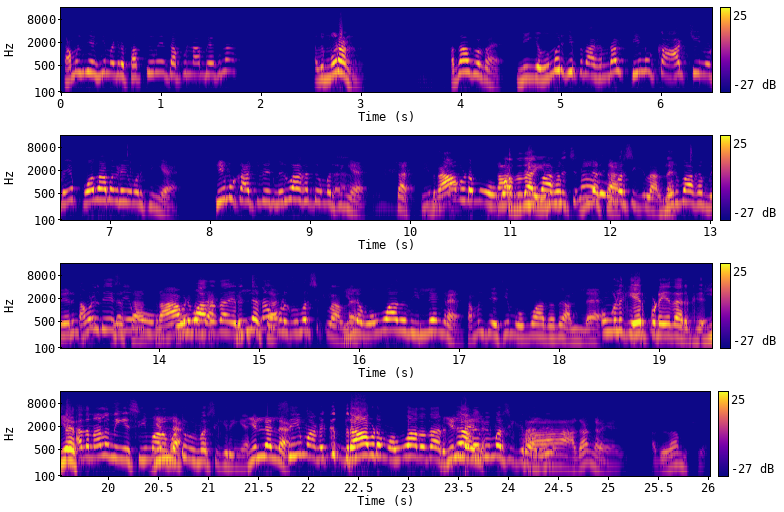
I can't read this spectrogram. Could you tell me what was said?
தமிழ் தேசியம் என்ற தத்துவமே தப்புன்னு நான் பேசலாம் அது முரண். அதான் சொல்கிறேன் நீங்கள் விமர்சிப்பதாக இருந்தால் திமுக ஆட்சியினுடைய போதாமைகளை விமர்சிங்க. திமுக ஆட்சியுடைய நிர்வாகத்தை விமர்சிங்க. சார் திராவிடமும் ஒவ்வாததா நிர்வாகம் தமிழ் தேசியம் ஒவ்வாததா இல்ல இருந்துச்சுன்னா சார். உங்களுக்கு விமர்சிக்கலாம்ல. இல்ல ஒவ்வாதது இல்லைங்கிறேன். தமிழ் தேசியம் ஒவ்வாதது அல்ல. உங்களுக்கு ஏற்புடையதா இருக்கு. அதனால நீங்க சீமானை. மட்டும் விமர்சிக்கிறீங்க. இல்ல இல்ல. சீமானுக்கு திராவிடம் ஒவ்வாததா இருக்கு. இல்ல, அதை. விமர்சிக்கிறாரு. அதான் கிடையாது. அதுதான் விஷயம்.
